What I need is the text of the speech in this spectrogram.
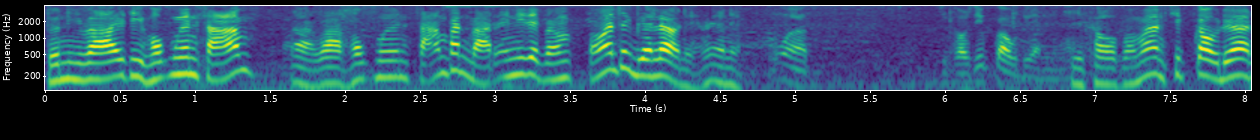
ตัวนี้ว่าที่หกหมื่นสามอ่าว่าหกหมื่นสามพันบาท อันนี้ได้ประมาณจักเดือนแล้วเนี่ยแม่เนี่ย สิเขาสิบเก้าเดือนสีเขาประมาณสิบเก้าเดือน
